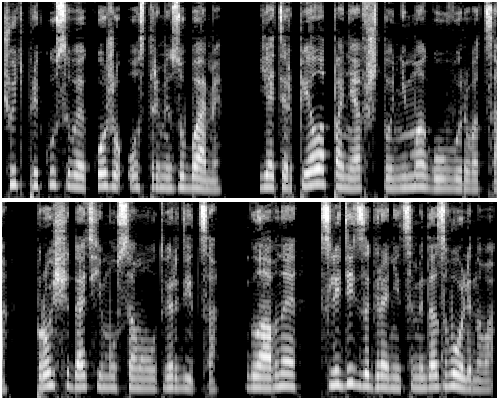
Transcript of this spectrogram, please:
чуть прикусывая кожу острыми зубами. Я терпела, поняв, что не могу вырваться. Проще дать ему самоутвердиться. Главное – следить за границами дозволенного.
